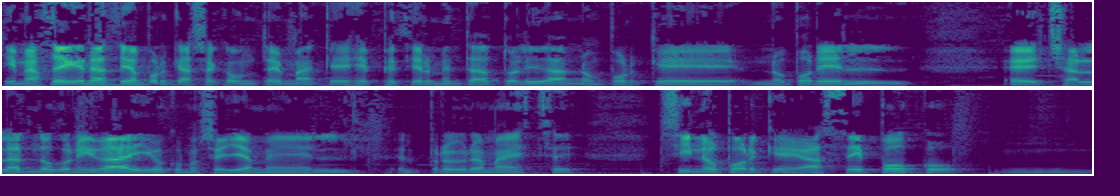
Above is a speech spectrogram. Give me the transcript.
Y me hace gracia porque ha sacado un tema que es especialmente de actualidad, no porque, no por el, charlando con Ibai o como se llame el, programa este, sino porque hace poco, mm,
